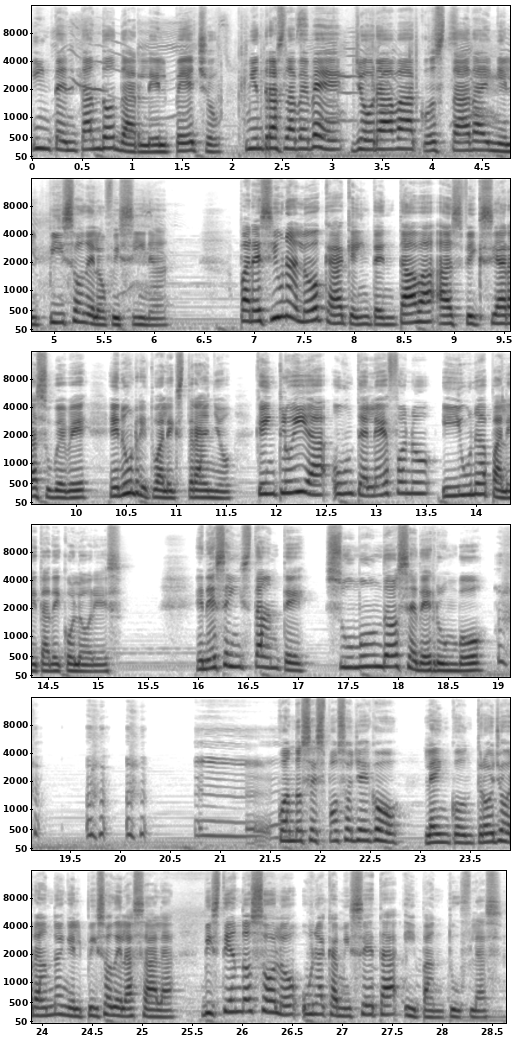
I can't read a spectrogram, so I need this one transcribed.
intentando darle el pecho, mientras la bebé lloraba acostada en el piso de la oficina. Parecía una loca que intentaba asfixiar a su bebé en un ritual extraño que incluía un teléfono y una paleta de colores. En ese instante, su mundo se derrumbó. Cuando su esposo llegó, la encontró llorando en el piso de la sala, vistiendo solo una camiseta y pantuflas.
